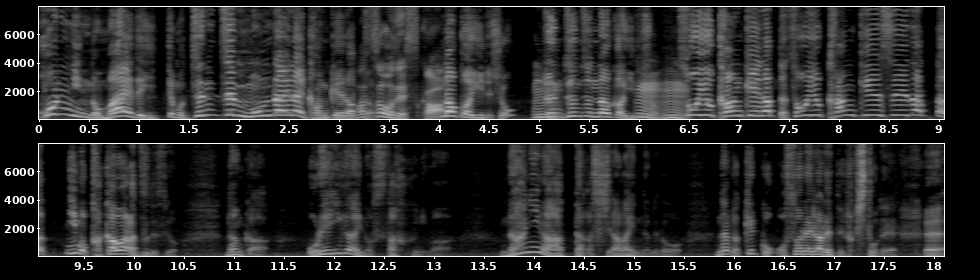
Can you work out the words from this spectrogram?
本人の前で言っても全然問題ない関係だったの。あそうですか。仲いいでしょ、うん。ぜ全然仲いいでしょ、うんうん。そういう関係だった。そういう関係性だったにもかかわらずですよ。なんか俺以外のスタッフには何があったか知らないんだけどなんか結構恐れられてる人で、え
